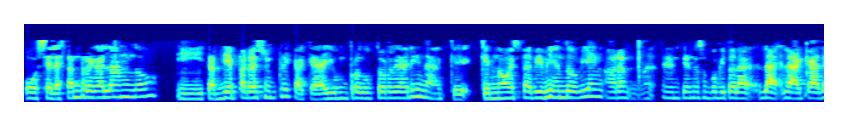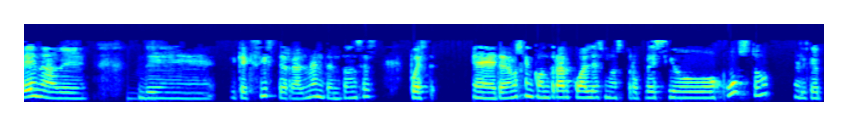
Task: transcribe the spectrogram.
o, se la están regalando y también para eso implica que hay un productor de harina que, que no está viviendo bien. Ahora eh, entiendes un poquito la, la, la cadena de, de, que existe realmente. Entonces, pues eh, tenemos que encontrar cuál es nuestro precio justo, el que,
